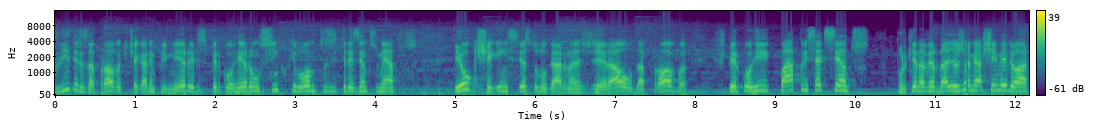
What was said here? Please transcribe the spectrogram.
líderes da prova que chegaram em primeiro, eles percorreram 5 km e 300 metros. Eu, que cheguei em sexto lugar na geral da prova, percorri 4,700, porque na verdade eu já me achei melhor.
